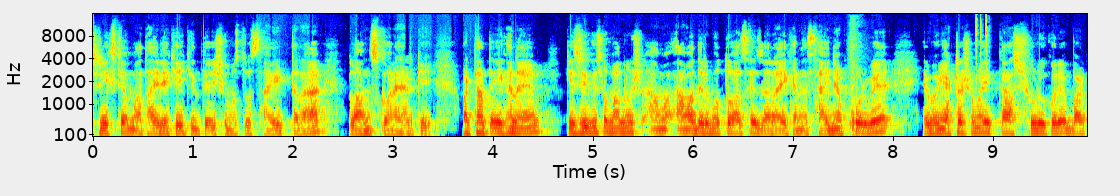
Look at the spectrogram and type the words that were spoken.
ট্রিক্সটা মাথায় রেখে কিন্তু এই সমস্ত সাইট তারা লঞ্চ করে আর কি। অর্থাৎ এখানে কিছু কিছু মানুষ আমাদের মতো আছে যারা এখানে সাইন আপ করবে এবং একটা সময় কাজ শুরু করে বাট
